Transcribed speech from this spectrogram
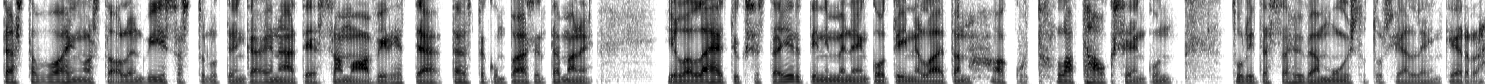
tästä vahingosta olen viisastunut enkä enää tee samaa virhettä. Ja tästä kun pääsen tämän illan lähetyksestä irti, niin menen kotiin ja laitan akut lataukseen, kun tuli tässä hyvä muistutus jälleen kerran.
